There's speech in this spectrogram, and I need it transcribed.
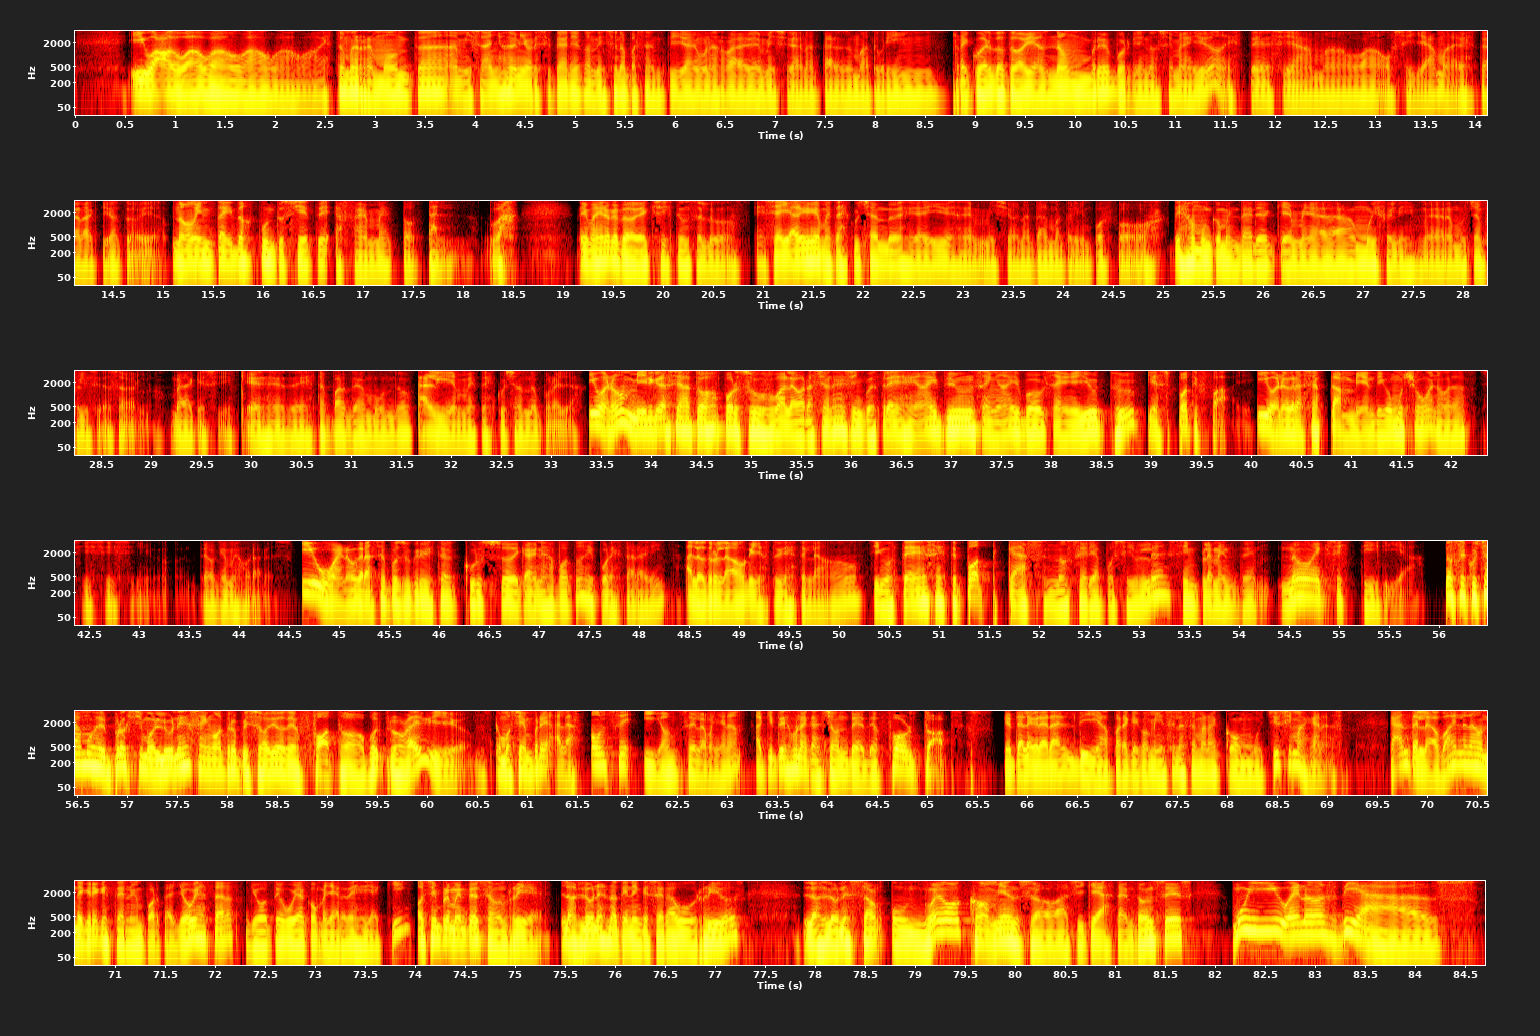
Y wow, wow, wow, wow, wow, Esto me remonta a mis años de universitaria cuando hice una pasantía en una radio de mi ciudad natal, Maturín. Recuerdo todavía el nombre porque no se me ha ido. Este se llamaba, o se llama, debe estar activa todavía. 92.7 FM total. Me imagino que todavía existe un saludo. Eh, si hay alguien que me está escuchando desde ahí, desde mi ciudad natal, Maturín, por favor, déjame un comentario que me hará muy feliz, me dará mucha felicidad saberlo. Verdad que sí, que desde esta parte del mundo alguien me está escuchando por allá. Y bueno, mil gracias a todos por sus valoraciones de 5 estrellas en iTunes, en iBox, en YouTube y Spotify. Y bueno, gracias también, digo mucho bueno, ¿verdad? Sí, sí, sí. Tengo que mejorar eso. Y bueno, gracias por suscribirte al curso de cabinas de fotos y por estar ahí. Al otro lado, que yo estoy de este lado. Sin ustedes, este podcast no sería posible. Simplemente no existiría. Nos escuchamos el próximo lunes en otro episodio de Photo Radio. Como siempre, a las 11 y 11 de la mañana. Aquí te dejo una canción de The Four Tops que te alegrará el día para que comience la semana con muchísimas ganas. Cántela, bailala donde cree que esté, no importa. Yo voy a estar, yo te voy a acompañar desde aquí. O simplemente sonríe. Los lunes no tienen que ser aburridos. Los lunes son un nuevo comienzo. Así que hasta entonces, muy buenos días.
